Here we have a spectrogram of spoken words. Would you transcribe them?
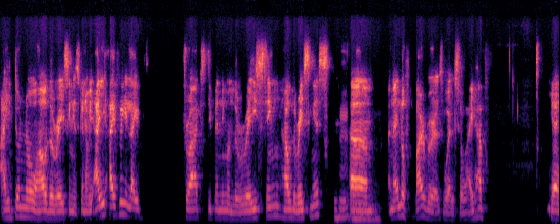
i don't know how the racing is going to be i i really like tracks depending on the racing how the racing is mhm. um, and I love Barber as well. So I have, yeah, I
